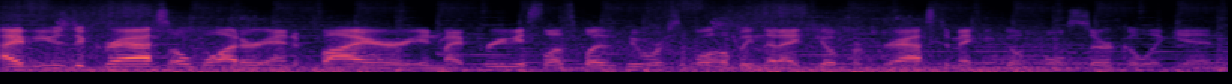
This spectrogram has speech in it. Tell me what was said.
I've used a grass, a water, and a fire in my previous Let's Plays. People were hoping that I'd go for grass to make it go full circle again.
